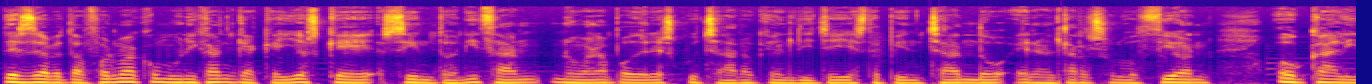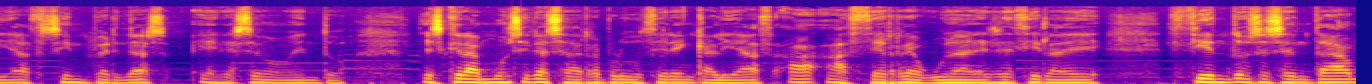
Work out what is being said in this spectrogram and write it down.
desde la plataforma comunican que aquellos que sintonizan no van a poder escuchar o que el DJ esté pinchando en alta resolución o calidad sin pérdidas en ese momento. Es que la música se va a reproducir en calidad AAC regular, es decir, la de 160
